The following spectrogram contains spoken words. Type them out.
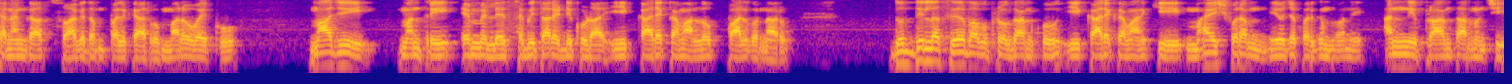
ఘనంగా స్వాగతం పలికారు. మరోవైపు మాజీ మంత్రి ఎమ్మెల్యే సబితారెడ్డి కూడా ఈ కార్యక్రమాల్లో పాల్గొన్నారు. దుద్దిల్ల శ్రీరబాబు ప్రోగ్రాంకు ఈ కార్యక్రమానికి మహేశ్వరం నియోజకవర్గంలోని అన్ని ప్రాంతాల నుంచి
